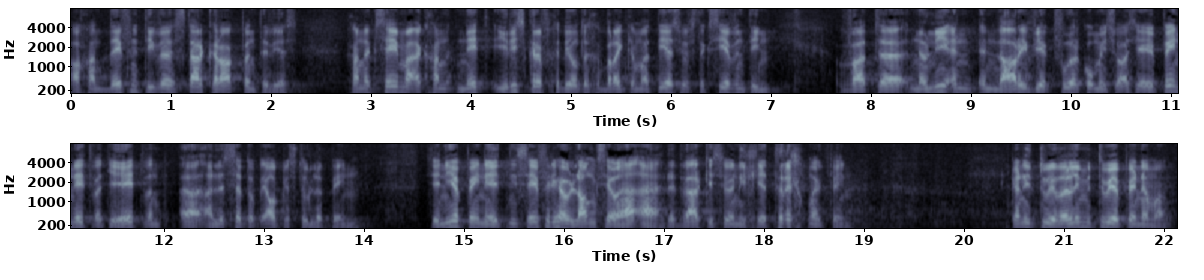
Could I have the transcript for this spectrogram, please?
daar gaan definitiewe sterk raakpunte wees. Gaan ek sê maar ek gaan net hierdie skrifgedeelte gebruik in Matteus hoofstuk 17 wat uh, nou nie in in daardie week voorkom nie. So as jy 'n pen het wat jy het want uh, hulle sit op elke stoel 'n pen. As jy nie 'n pen het nie, sê vir jou langs jou, "Hæ, dit werk nie so nie, gee terug my pen." Kan nie twee, wil jy met twee penne maak?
